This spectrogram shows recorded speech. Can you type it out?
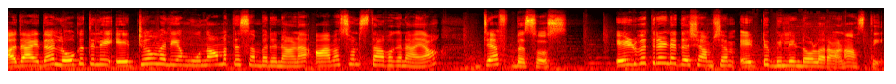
അതായത് ലോകത്തിലെ ഏറ്റവും വലിയ മൂന്നാമത്തെ സമ്പന്നനാണ് ആമസോൺ സ്ഥാപകനായ ജെഫ് ബെസോസ്. എഴുപത്തിരണ്ട് ദശാംശം എട്ട് ബില്യൺ ഡോളറാണ് ആസ്തി.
